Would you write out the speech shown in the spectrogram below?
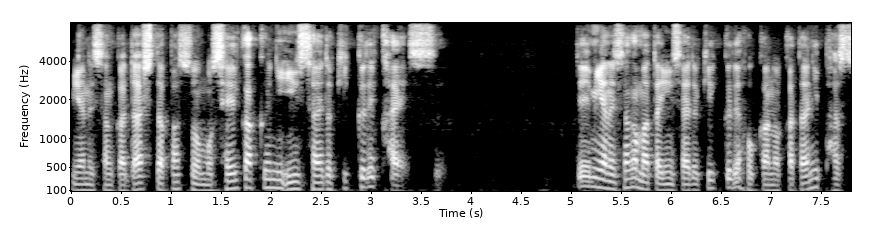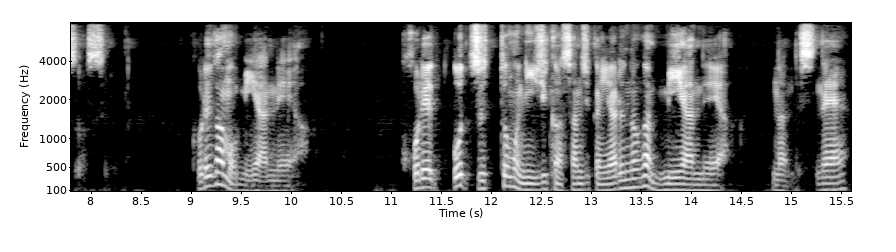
宮根さんから出したパスをもう正確にインサイドキックで返す。で、宮根さんがまたインサイドキックで他の方にパスをする。これがもうミヤネ屋。これをずっともう2時間3時間やるのがミヤネ屋なんですね。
